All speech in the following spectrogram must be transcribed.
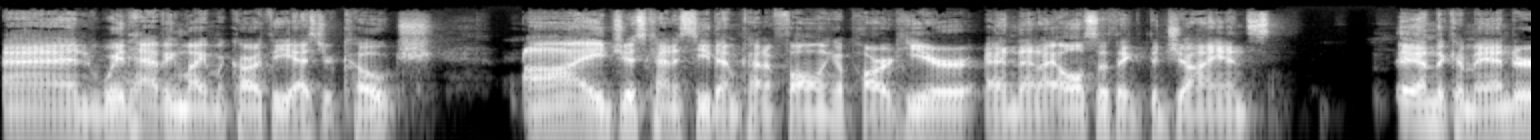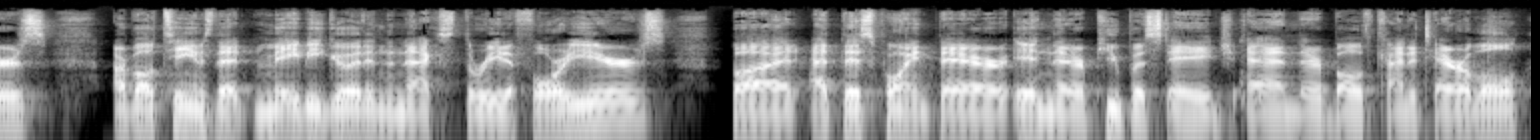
and with having Mike McCarthy as your coach, I just kind of see them kind of falling apart here. And then I also think the Giants and the Commanders are both teams that may be good in the next three to four years. But at this point, they're in their pupa stage and they're both kind of terrible.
